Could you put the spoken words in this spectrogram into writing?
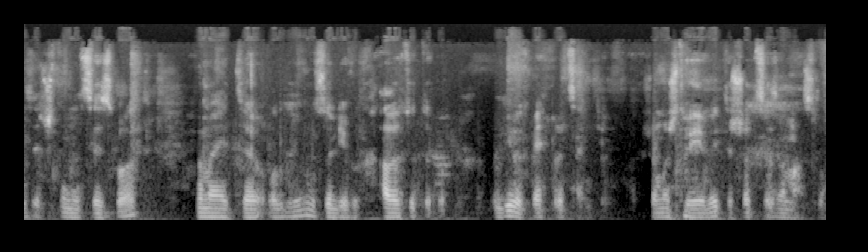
і за 14 злот ви маєте оливу з олівок, але тут олівок 5%. Що можете уявити, що це за масло.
